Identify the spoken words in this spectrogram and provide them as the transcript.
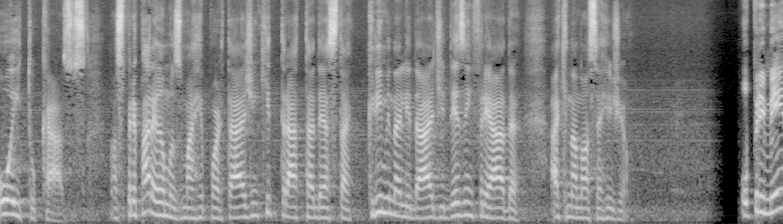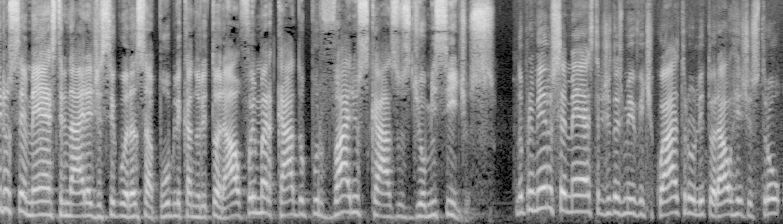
oito casos. Nós preparamos uma reportagem que trata desta criminalidade desenfreada aqui na nossa região. O primeiro semestre na área de segurança pública no litoral foi marcado por vários casos de homicídios. No primeiro semestre de 2024, o litoral registrou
